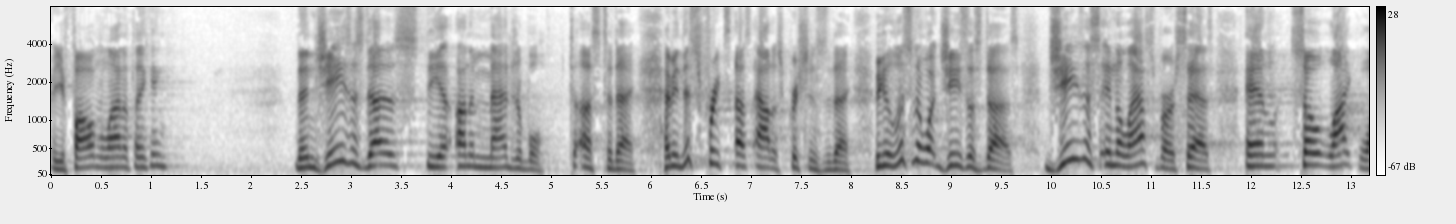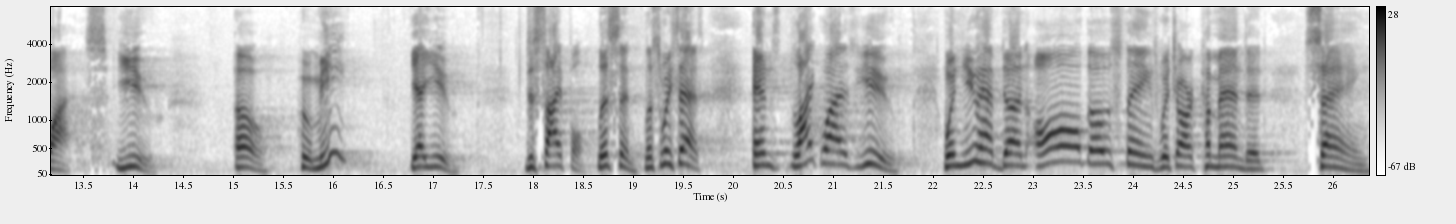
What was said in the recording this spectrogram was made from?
Are you following the line of thinking? Then Jesus does the unimaginable to us today. I mean, this freaks us out as Christians today. Because listen to what Jesus does. Jesus in the last verse says, and so likewise, you. Oh, who, me? Yeah, you disciple. Listen, listen what he says. And likewise, you, when you have done all those things which are commanded, saying,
